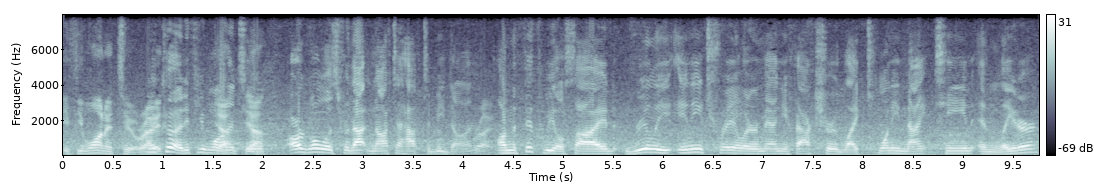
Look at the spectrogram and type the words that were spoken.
if you wanted to, right? you could if you wanted to. yeah. Our goal is for that not to have to be done. Right. On the fifth wheel side, really any trailer manufactured like 2019 and later,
